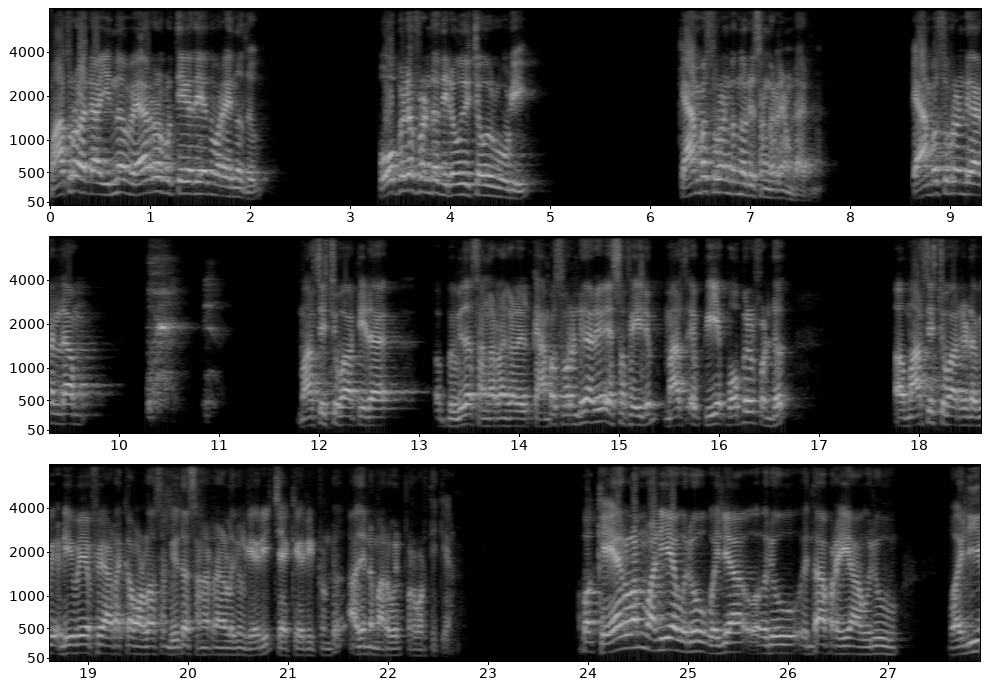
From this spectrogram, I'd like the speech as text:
മാത്രമല്ല ഇന്ന് വേറൊരു പ്രത്യേകത എന്ന് പറയുന്നത് പോപ്പുലർ ഫ്രണ്ട് നിരോധിച്ചതോടുകൂടി ക്യാമ്പസ് ഫ്രണ്ട് എന്നൊരു സംഘടന ഉണ്ടായിരുന്നു. ക്യാമ്പസ് ഫ്രണ്ടുകാരെല്ലാം മാർക്സിസ്റ്റ് പാർട്ടിയുടെ വിവിധ സംഘടനകളിൽ ക്യാമ്പസ് ഫ്രണ്ടുകാർ എസ് എഫ് ഐയിലും P A popular front Marxist പാർട്ടിയുടെ ഐ അടക്കമുള്ള വിവിധ സംഘടനകളിൽ കയറി ചേക്കേറിയിട്ടുണ്ട് അതിന്റെ മറവിൽ പ്രവർത്തിക്കുകയാണ്. അപ്പോൾ കേരളം വലിയ ഒരു വലിയ ഒരു എന്താ പറയുക ഒരു വലിയ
